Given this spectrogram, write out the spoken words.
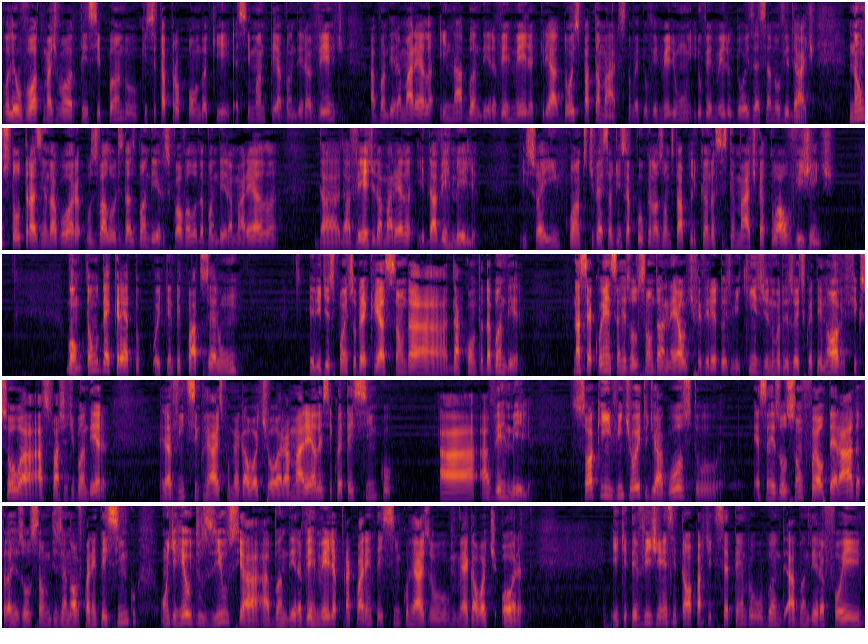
Vou ler o voto, mas vou antecipando. O que se está propondo aqui é se manter a bandeira verde, a bandeira amarela e na bandeira vermelha criar dois patamares. Então vai ter o vermelho 1 e o vermelho 2, essa é a novidade. Não estou trazendo agora os valores das bandeiras. Qual o valor da bandeira amarela, da, da verde, da amarela e da vermelha. Isso aí, enquanto tiver essa audiência pública, nós vamos estar aplicando a sistemática atual vigente. Bom, então o decreto 8401, ele dispõe sobre a criação da, da conta da bandeira. Na sequência, a resolução da ANEL de fevereiro de 2015, de número 1859, fixou a, as faixas de bandeira, era R$ 25,00 por megawatt-hora amarela e R$ 55 a, a vermelha. Só que em 28 de agosto, essa resolução foi alterada pela resolução 1945, onde reduziu-se a, a bandeira vermelha para R$ 45,00 o megawatt-hora e que teve vigência, então a partir de setembro a bandeira foi,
